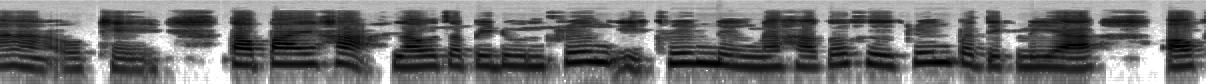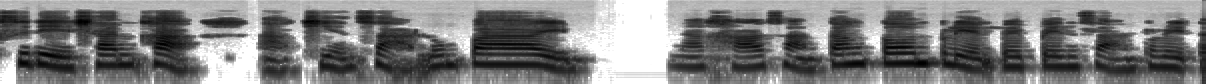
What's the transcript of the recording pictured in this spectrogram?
อ่าโอเค ต่อไปค่ะ เราจะไปดูครึ่งอีกครึ่งหนึ่งนะคะ ก็คือครึ่งปฏิกิริยา oxidation ค่ะอ่าเขียนสารลงไปนะคะ สารตั้งต้นเปลี่ยนไปเป็นสารผลิต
